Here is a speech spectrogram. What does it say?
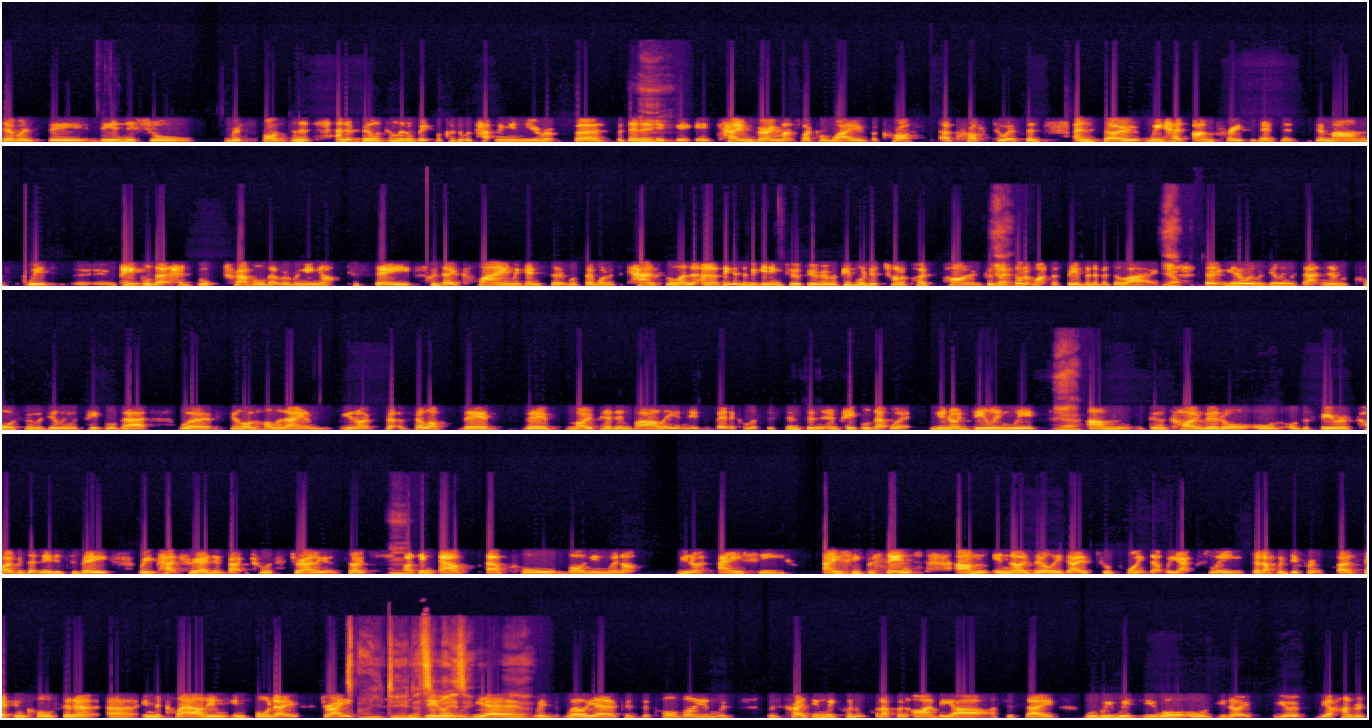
there was the the initial response, and it and it built a little bit because it was happening in Europe first, but then mm. it, it, it came very much like a wave across across to us. And, and so we had unprecedented demands with uh, people that had booked travel that were ringing up to see could they claim against it, if they wanted to cancel. And, and I think at the beginning, too, if you remember, people were just trying to postpone because yeah. they thought it might just be a bit of a delay. Yeah. So, you know, we were dealing with that. And then, of course, we were dealing with people that were still on holiday and, you know, f- fell off their their moped in Bali and needed medical assistance and, and people that were, you know, dealing with yeah. um, COVID or, or, or, the fear of COVID that needed to be repatriated back to Australia. So mm. I think our, our call volume went up, you know, 80, 80% um, in those early days to a point that we actually set up a different uh, second call center uh, in the cloud in, in four days straight. Oh, you did? That's deal, amazing. Yeah, yeah. With, well, yeah, because the call volume was was crazy. And we couldn't put up an IVR to say, we'll be with you or, or you know, you're, you're 115th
